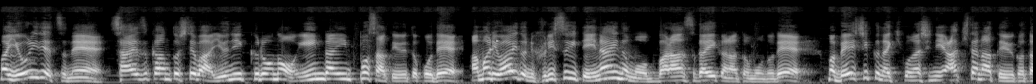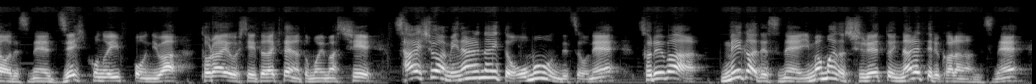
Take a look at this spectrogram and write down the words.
まあ、よりですね、サイズ感としてはユニクロのインラインっぽさというとこで、あまりワイドに振りすぎていないのもバランスがいいかなと思うので、まあ、ベーシックな着こなしに飽きたなという方はですね、ぜひこの一本にはトライをしていただきたいなと思いますし、最初は見慣れないと思うんですよね。それは目がですね、今までのシルエットに慣れてるからなんですね。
